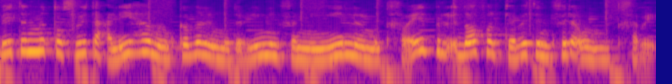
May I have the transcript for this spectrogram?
بيتم التصويت عليها من قبل المدربين الفنيين للمنتخبات بالإضافة لكباتن الفرق والمنتخبات.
